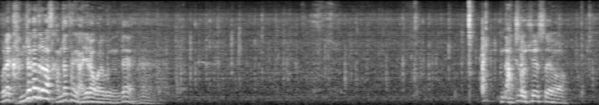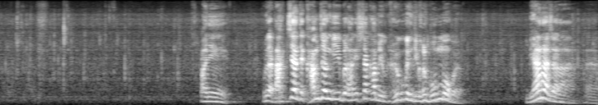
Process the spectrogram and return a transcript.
원래 감자가 들어가서 감자탕이 아니라고 알고 있는데. 네. 낙지도 취했어요. 아니 우리가 낙지한테 감정 기입을 하기 시작하면 결국엔 이걸 못 먹어요. 미안하잖아. 예.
